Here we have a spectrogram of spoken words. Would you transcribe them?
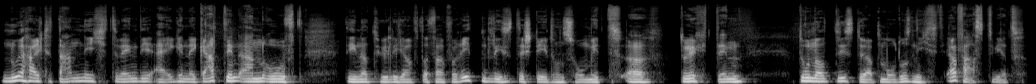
nur halt dann nicht, wenn die eigene Gattin anruft, die natürlich auf der Favoritenliste steht und somit äh, durch den Do Not Disturb Modus nicht erfasst wird.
